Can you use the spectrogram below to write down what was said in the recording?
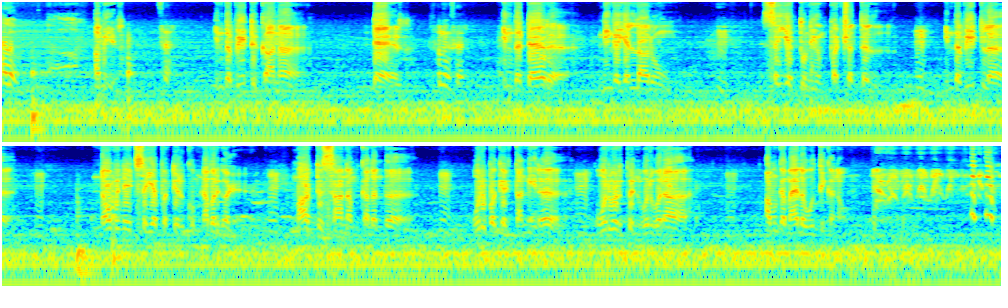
ஹலோ அமீர். சார் இந்த வீட்டுக்கான டேர். சொல்லுங்க சார் இந்த டேர நீங்க எல்லாரும் செய்ய துணியும் பட்சத்தில் இந்த வீட்ல நாமினேட் செய்யப்பட்டிருக்கும் நபர்கள் மாட்டு சாணம் கலந்த ஒரு பக்கெட் தண்ணீரை ஒருவர் பின் ஒருவரா அவங்க மேல ஊத்திக்கணும்.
